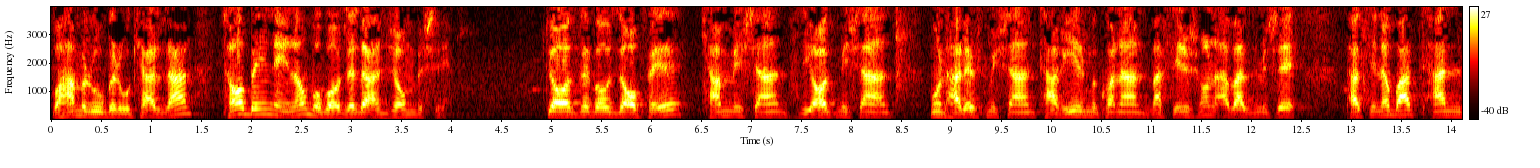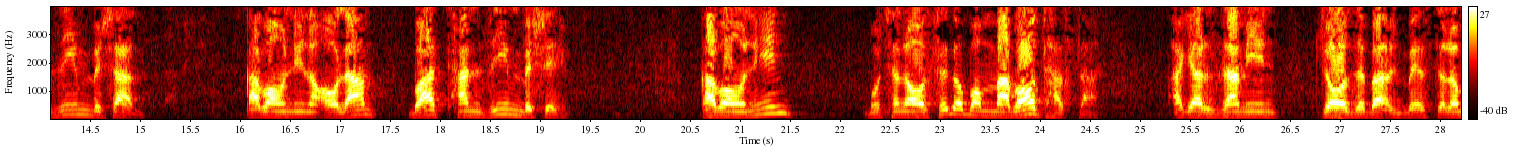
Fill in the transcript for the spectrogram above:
با هم روبرو کردن تا بین اینا مبادله انجام بشه. جاذبه و اضافه کم میشن زیاد میشن منحرف میشن تغییر می‌کنن مسیرشون عوض میشه. پس اینا باید تنظیم بشن. قوانین عالم باید تنظیم بشه. قوانین متناسب با مواد هستند. اگر زمین جاذبه به اصطلاح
